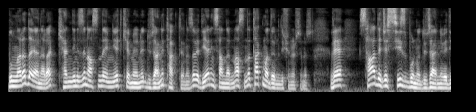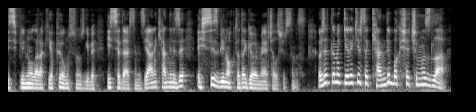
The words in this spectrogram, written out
Bunlara dayanarak kendinizin aslında emniyet kemerini düzenli taktığınızı ve diğer insanların aslında takmadığını düşünürsünüz. Ve sadece siz bunu düzenli ve disiplinli olarak yapıyormuşsunuz gibi hissedersiniz. Yani kendinizi eşsiz bir noktada görmeye çalışırsınız. Özetlemek gerekirse kendi bakış açımızla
